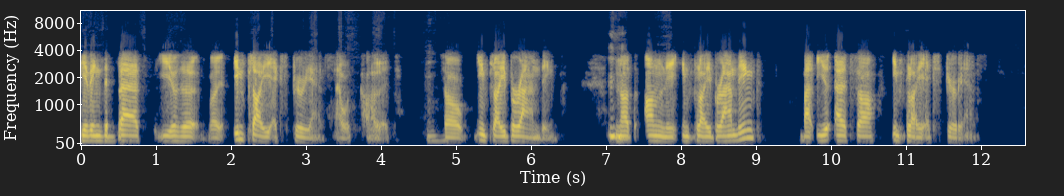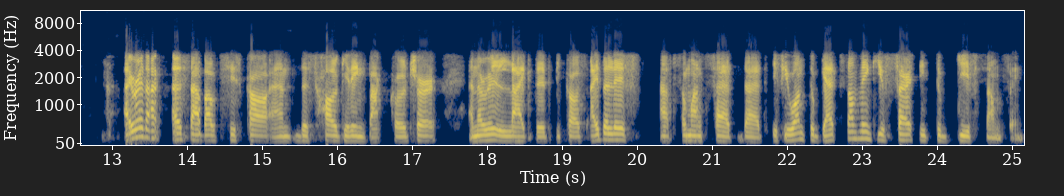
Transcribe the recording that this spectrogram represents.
giving the best user uh, employee experience, I would call it. Mm-hmm. So employee branding, mm-hmm. not only employee branding, but you also employee experience. I read also about Cisco and this whole giving back culture, and I really liked it because I believe, as someone said, that if you want to get something, you first need to give something.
